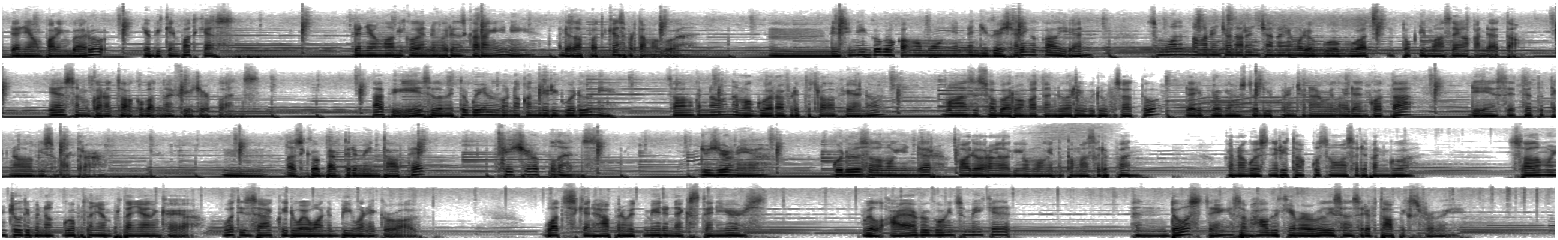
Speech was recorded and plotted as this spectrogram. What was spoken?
dan yang paling baru ya bikin podcast. Dan yang lagi kalian dengerin sekarang ini adalah podcast pertama gue. Hmm, di sini gue bakal ngomongin dan juga sharing ke kalian semua tentang rencana-rencana yang udah gue buat untuk di masa yang akan datang. Yes, I'm gonna talk about my future plans. Tapi sebelum itu gue ingin memperkenalkan diri gue dulu nih. Salam kenal, nama gue Rafli Putra Laviano, mahasiswa baru angkatan 2021 dari program studi perencanaan wilayah dan kota di Institut Teknologi Sumatera. Hmm, let's go back to the main topic, future plans. Jujur nih ya, gue dulu selalu menghindar kalau ada orang yang lagi ngomongin tentang masa depan. Karena gue sendiri takut sama masa depan gue. Selalu muncul di benak gue pertanyaan-pertanyaan kayak, What exactly do I want to be when I grow up? What's gonna happen with me in the next 10 years? Will I ever going to make it? And those things somehow became a really sensitive topics for me.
